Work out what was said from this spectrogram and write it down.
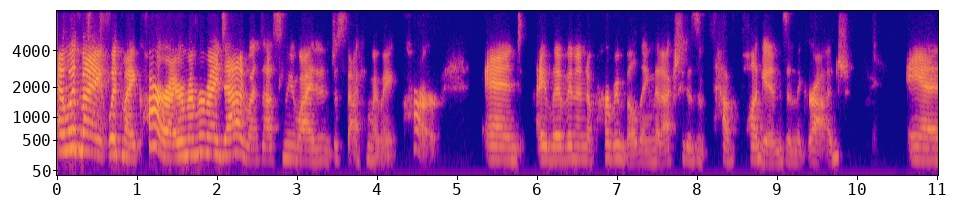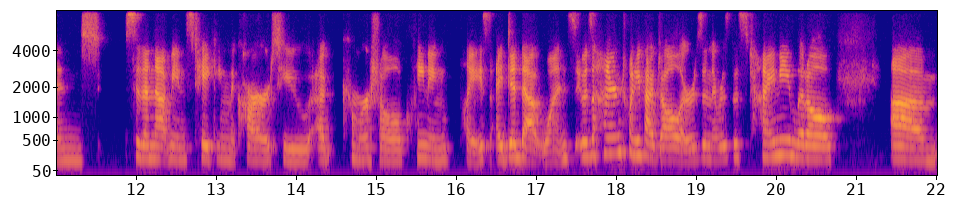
And with my with my car, I remember my dad once asking me why I didn't just vacuum my car and I live in an apartment building that actually doesn't have plugins in the garage. And so then that means taking the car to a commercial cleaning place. I did that once. It was $125 and there was this tiny little um,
